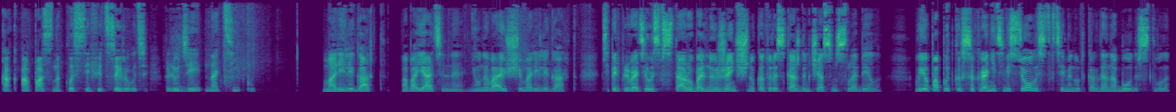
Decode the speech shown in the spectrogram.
как опасно классифицировать людей на типы. Мари Легард, обаятельная, неунывающая Мари Легард, теперь превратилась в старую больную женщину, которая с каждым часом слабела. В ее попытках сохранить веселость в те минуты, когда она бодрствовала,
